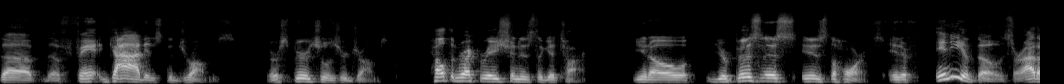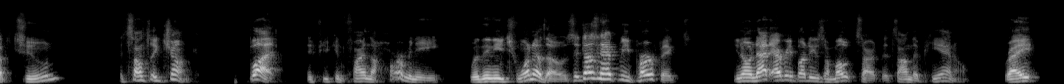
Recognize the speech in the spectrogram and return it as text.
the the fa- God is the drums, or spiritual is your drums. Health and recreation is the guitar you know, your business is the horns. And if any of those are out of tune, it sounds like junk. But if you can find the harmony within each one of those, it doesn't have to be perfect. You know, not everybody's a Mozart that's on the piano, right?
